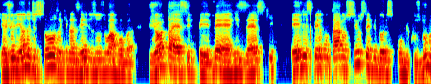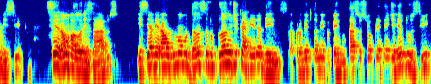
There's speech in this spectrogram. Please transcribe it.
e a Juliana de Souza, que nas redes usa o arroba JSPBRZESC, eles perguntaram se os servidores públicos do município serão valorizados e se haverá alguma mudança no plano de carreira deles. Aproveito também para perguntar se o senhor pretende reduzir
